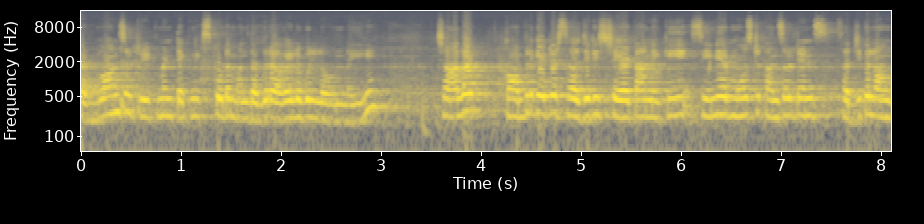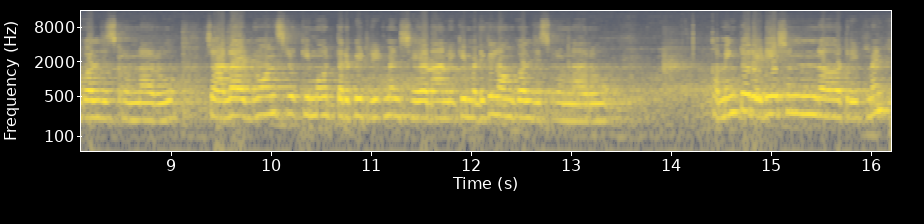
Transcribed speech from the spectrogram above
అడ్వాన్స్డ్ ట్రీట్మెంట్ టెక్నిక్స్ కూడా మన దగ్గర అవైలబుల్లో ఉన్నాయి. చాలా కాంప్లికేటెడ్ సర్జరీస్ చేయడానికి సీనియర్ మోస్ట్ కన్సల్టెంట్స్ సర్జికల్ ఆంకాలజిస్టులు ఉన్నారు. చాలా అడ్వాన్స్డ్ కీమోథెరపీ ట్రీట్మెంట్ చేయడానికి మెడికల్ ఆంకాలజిస్టులు ఉన్నారు. కమింగ్ టు రేడియేషన్ ట్రీట్మెంట్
